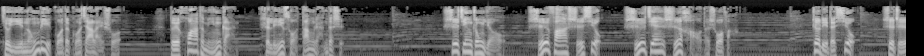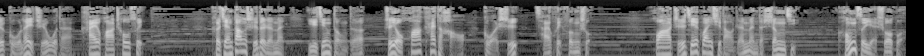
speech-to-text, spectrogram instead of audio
就以农立国的国家来说，对花的敏感是理所当然的事。《诗经》中有“时发时秀”。时间时好的说法，这里的“秀”是指谷类植物的开花抽穗，可见当时的人们已经懂得，只有花开的好，果实才会丰硕。花直接关系到人们的生计。孔子也说过：“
